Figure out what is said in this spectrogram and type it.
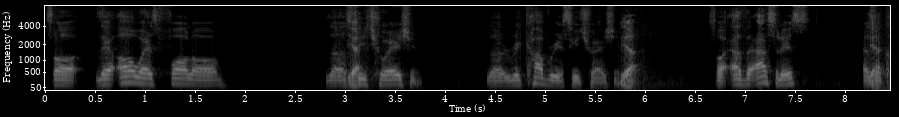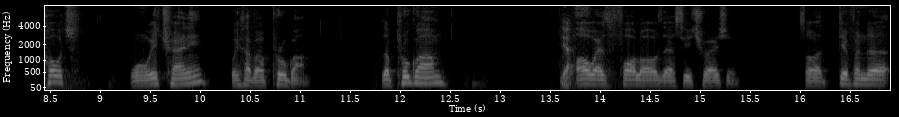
So they always follow the Yeah. situation, the recovery situation. Yeah, So as the athletes, as Yeah. a coach, when we training, we have a program. The program yes. always follow the situation. So different uh,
